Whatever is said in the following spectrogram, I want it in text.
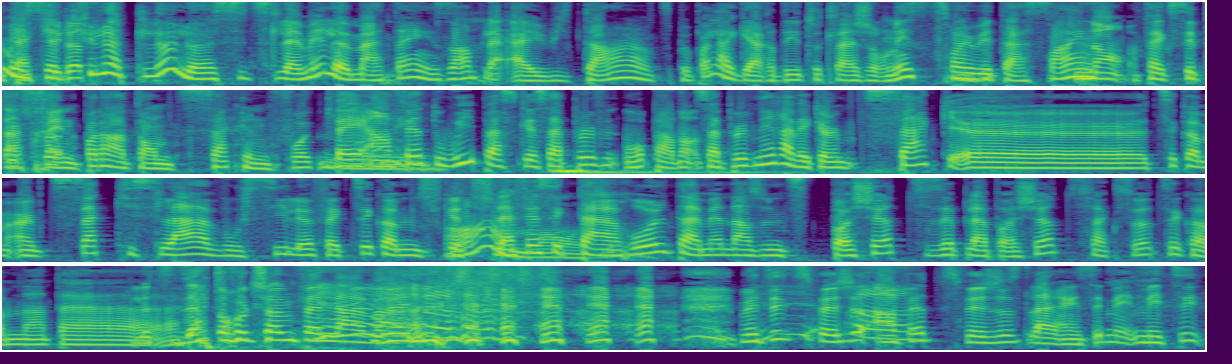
que mais cette culotte- culotte-là, là, si tu la mets le matin, exemple, à 8 heures, tu peux pas la garder toute la journée. Si tu fais un 8 à 5, Non, fait que c'est traînes pas dans ton petit sac une fois que Ben en fait oui parce que ça peut oh, pardon ça peut venir avec un petit sac euh, tu sais comme un petit sac qui se lave aussi là. Fait que tu sais comme ce que Ah, tu la fais c'est que tu la roules tu la mets dans une petite pochette tu zippes la pochette tu sacs ça tu sais comme dans ta Là, tu dis à ton chum, fais le lavage. mais tu sais tu fais juste en fait tu fais juste la rincer. Mais mais tu sais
